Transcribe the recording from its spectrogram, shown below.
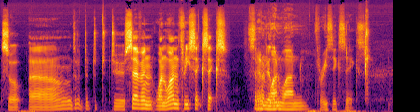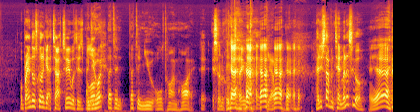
So uh, seven one one three six six. 711366. Well, Brendo's going to get a tattoo with his And you know what? That's a, that's a new all time high. It's an old time. Yep. I just happened ten minutes ago. Yeah.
